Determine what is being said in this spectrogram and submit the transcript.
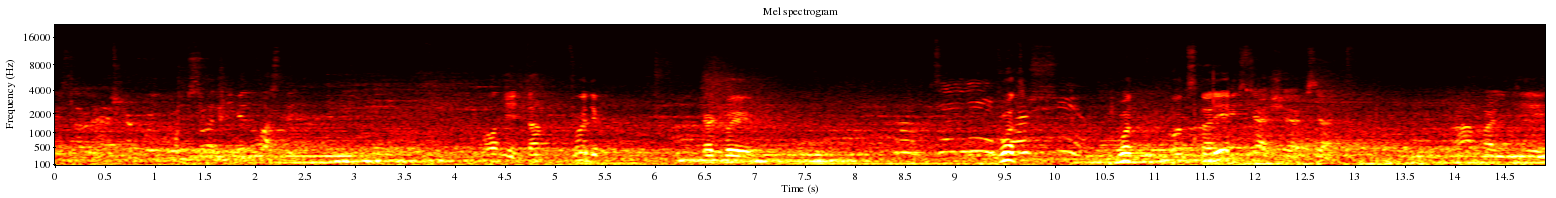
представляешь, какой дом? 790-й. Обалдеть, там вроде как бы Вот. вот, вот старее блестящая вся. Обалдеть.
